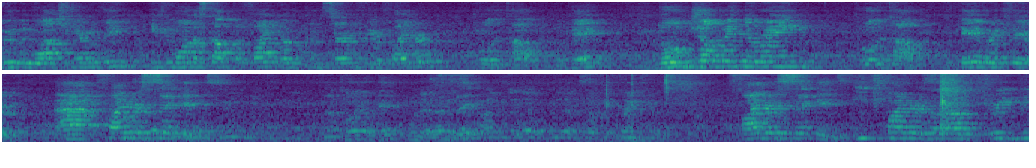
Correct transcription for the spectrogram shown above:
We'll be watching everything. If you want to stop the fight, you have a concern for your fighter, throw the towel, okay? Don't jump in the ring, throw the towel. Okay, very clear. Uh, fighter seconds. Anatoly, okay? Want to translate? Okay, thank you. Fighter seconds. Each fighter is allowed three people.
